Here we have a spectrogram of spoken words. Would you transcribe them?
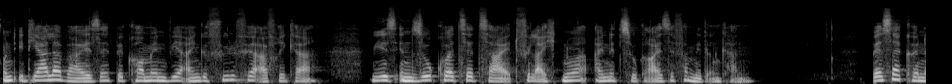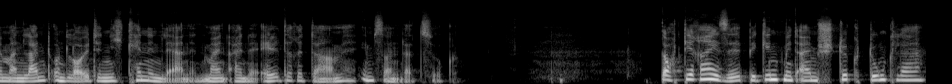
und idealerweise bekommen wir ein Gefühl für Afrika, wie es in so kurzer Zeit vielleicht nur eine Zugreise vermitteln kann. Besser könne man Land und Leute nicht kennenlernen, meint eine ältere Dame im Sonderzug. Doch die Reise beginnt mit einem Stück dunkler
